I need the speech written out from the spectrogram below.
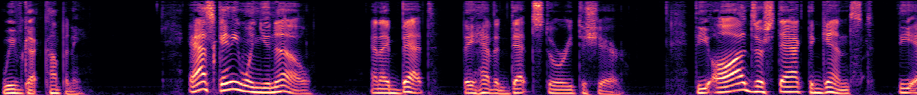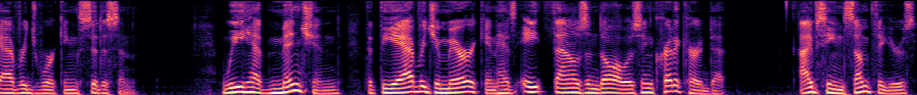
We've got company. Ask anyone you know, and I bet they have a debt story to share. The odds are stacked against the average working citizen. We have mentioned that the average American has $8,000 in credit card debt. I've seen some figures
